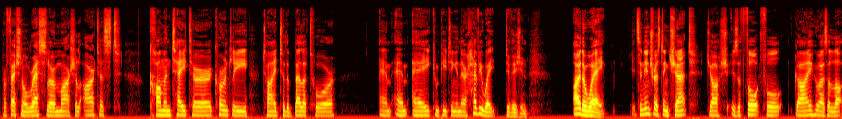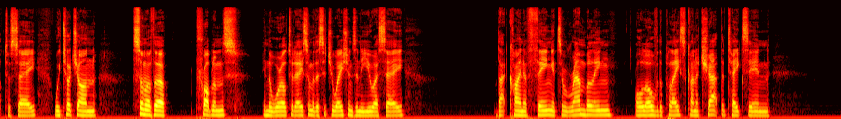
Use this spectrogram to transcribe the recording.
professional wrestler, martial artist, commentator, currently tied to the Bellator MMA, competing in their heavyweight division. Either way, it's an interesting chat. Josh is a thoughtful guy who has a lot to say. We touch on some of the problems in the world today, some of the situations in the USA, that kind of thing. It's a rambling, all over the place kind of chat that takes in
